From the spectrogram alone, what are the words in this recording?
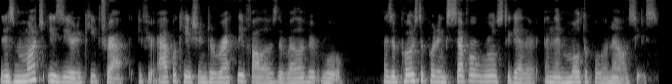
It is much easier to keep track if your application directly follows the relevant rule, as opposed to putting several rules together and then multiple analyses.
